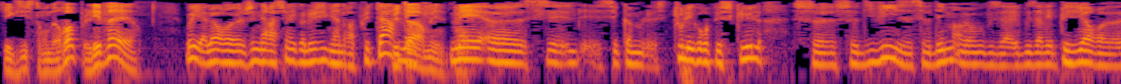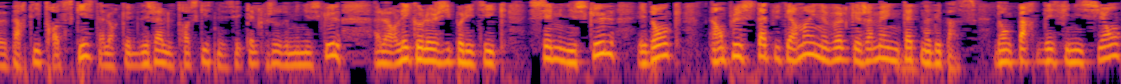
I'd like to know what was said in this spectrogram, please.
qui existent en Europe, les Verts. Oui, alors euh, Génération Écologie viendra plus tard. Plus mais, tard, mais, euh, c'est comme tous les groupuscules se, divisent, se vous, avez, vous, avez, plusieurs euh, partis trotskistes, alors que déjà le trotskisme c'est quelque chose de minuscule. Alors l'écologie politique c'est minuscule, et donc en plus statutairement ils ne veulent que jamais une tête ne dépasse. Donc par définition,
